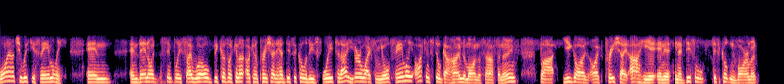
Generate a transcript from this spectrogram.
Why aren't you with your family? And and then I'd simply say, well, because I can I can appreciate how difficult it is for you today. You're away from your family. I can still go home to mine this afternoon, but you guys, I appreciate, are here in a, in a difficult difficult environment,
